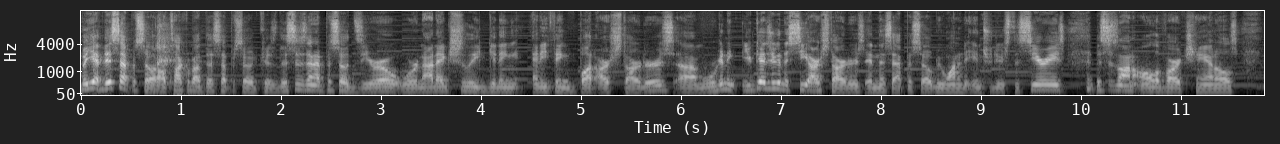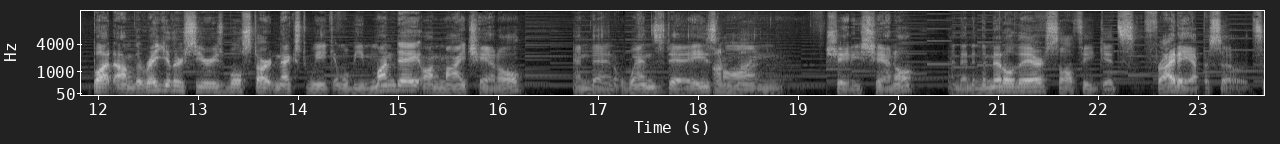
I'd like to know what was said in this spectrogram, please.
but yeah, this episode, I'll talk about this episode because this is an episode zero. We're not actually getting anything but our starters. Um, we're gonna, you guys are gonna see our starters in this episode. We wanted to introduce the series. This is on all of our channels, but um, the regular series will start next week and will be Monday on my channel, and then Wednesdays On on. Shady's channel. And then in the middle there, Salty gets Friday episodes.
